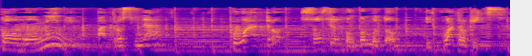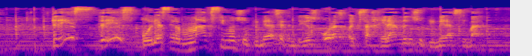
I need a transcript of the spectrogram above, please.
como mínimo patrocinar cuatro socios con combo top y cuatro kits. Tres, tres podría ser máximo en sus primeras 72 horas o exagerando en su primera semana.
